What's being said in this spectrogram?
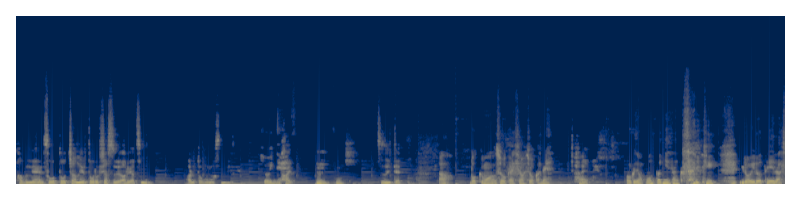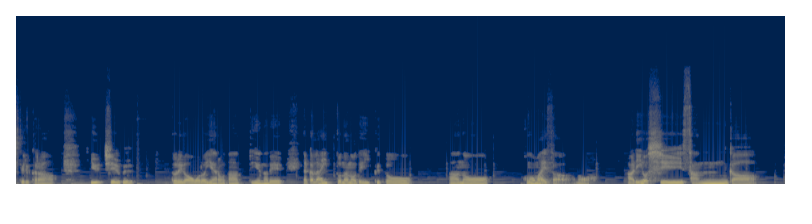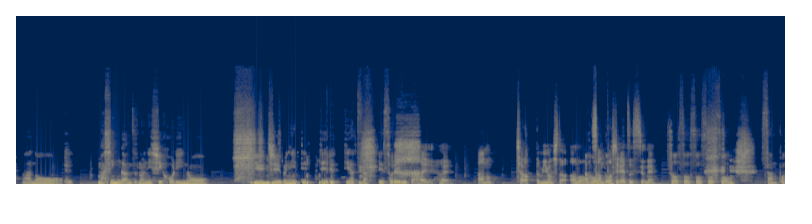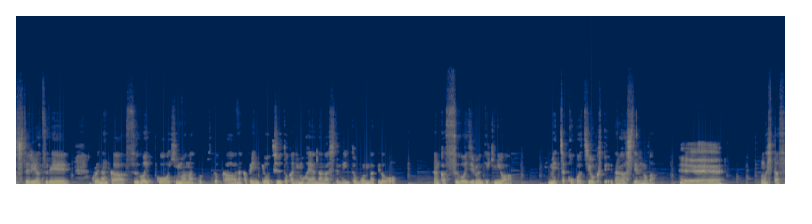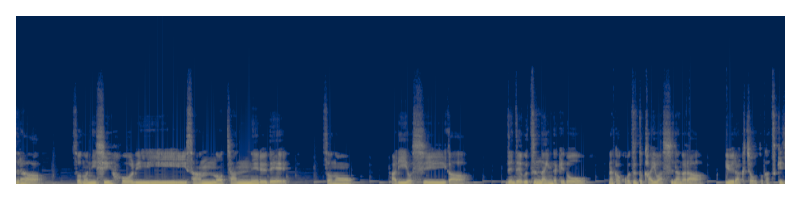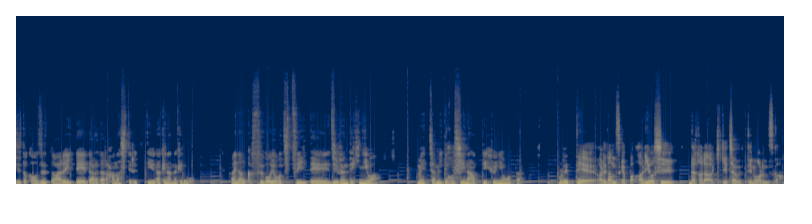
多分ね、相当チャンネル登録者数あるやつもあると思いますね。う。良いね。はい。うん、うん。続いて。あ、僕も紹介しましょうかね。はい。僕でも本当になんか最近 いろいろ手出してるから、YouTube、どれがおもろいんやろうなっていうので、なんかライトなので行くと、あの、この前さ、あの、有吉さんが、あの、マシンガンズの西堀の YouTube に出てるってやつだって、それ見た？はい、はい。あの、チャラッと見ました。あの、あ散歩してるやつですよね。そうそうそうそうそう。散歩してるやつで、これなんかすごいこう暇な時とか、なんか勉強中とかにもはや流してもいいと思うんだけど、なんかすごい自分的にはめっちゃ心地よくて流してるのが。へえ。もうひたすら、その西堀さんのチャンネルで、その、有吉が、全然映んないんだけど、なんかこうずっと会話しながら、有楽町とか築地とかをずっと歩いて、だらだら話してるっていうだけなんだけど、あれなんかすごい落ち着いて、自分的には。めっちゃ見てほしいなっていうふうに思った。これって、あれなんですか？やっぱ有吉だから聞けちゃうっていうのがあるんですか？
